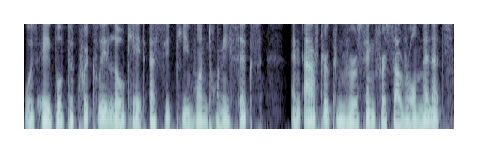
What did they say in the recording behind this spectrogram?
was able to quickly locate SCP 126 and, after conversing for several minutes,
